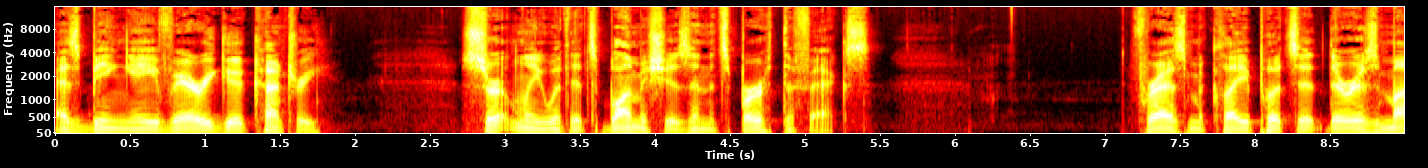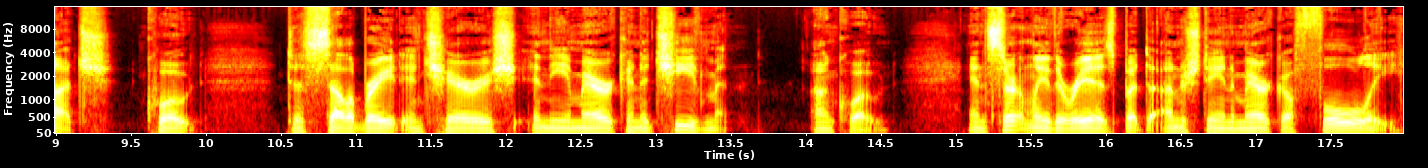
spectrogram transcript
as being a very good country, certainly with its blemishes and its birth defects. For as McClay puts it, there is much, quote, to celebrate and cherish in the American achievement, unquote. And certainly there is, but to understand America fully,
